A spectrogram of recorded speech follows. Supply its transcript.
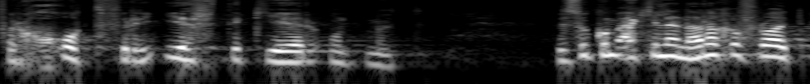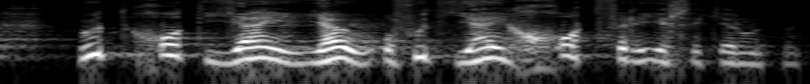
vir God vir die eerste keer ontmoet. Dis hoekom ek julle nou nog gevra het, hoe het God jy jou of hoe het jy God vir die eerste keer ontmoet?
